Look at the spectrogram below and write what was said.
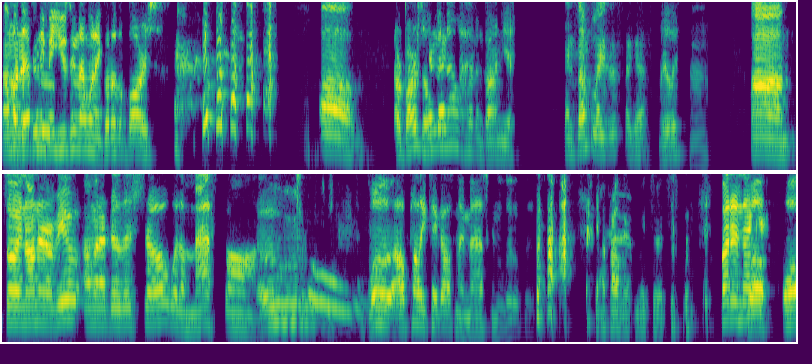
I'm I'll gonna definitely do, be using that when I go to the bars. um Are bars open that- now? I haven't gone yet. In some places, I guess. Really? Uh, Um, so in honor of you, I'm gonna do this show with a mask on. oh. Ooh. Well, I'll probably take off my mask in a little bit. yeah, probably me too. It's- But in that well, case, well,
